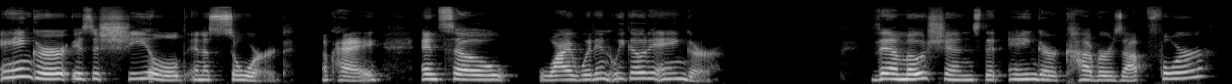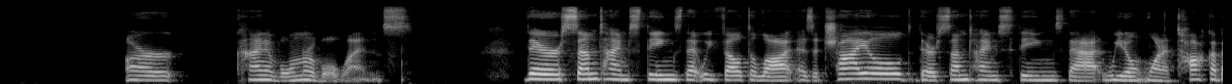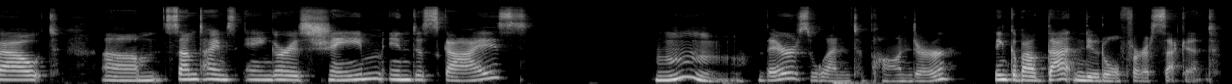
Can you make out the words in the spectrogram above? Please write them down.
anger is a shield and a sword. Okay. And so, why wouldn't we go to anger? The emotions that anger covers up for are kind of vulnerable ones. There are sometimes things that we felt a lot as a child. There are sometimes things that we don't want to talk about. Um, sometimes anger is shame in disguise. Hmm, there's one to ponder. Think about that noodle for a second,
